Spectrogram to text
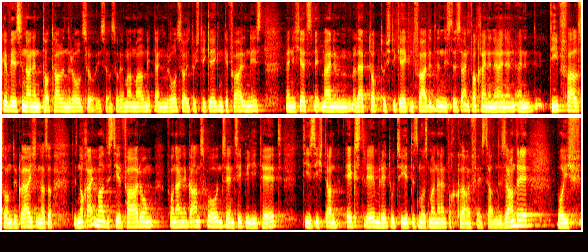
gewesen an einen totalen Rolls-Royce. Also wenn man mal mit einem Rolls-Royce durch die Gegend gefahren ist, wenn ich jetzt mit meinem Laptop durch die Gegend fahre, dann ist das einfach ein, ein, ein Tieffall sondergleichen. Also noch einmal, das ist die Erfahrung von einer ganz hohen Sensibilität, die sich dann extrem reduziert. Das muss man einfach klar festhalten. Das andere, wo ich,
